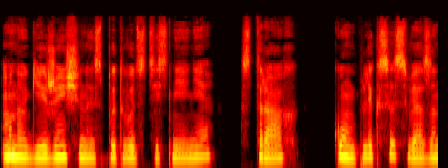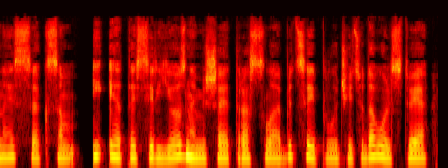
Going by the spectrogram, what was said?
многие женщины испытывают стеснение, страх, комплексы, связанные с сексом, и это серьезно мешает расслабиться и получить удовольствие —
